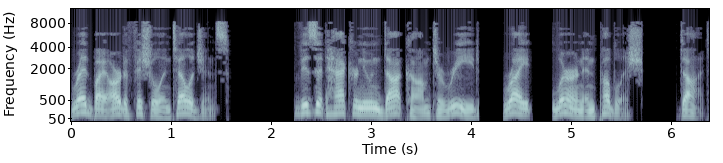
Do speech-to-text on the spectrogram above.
read by Artificial Intelligence. Visit hackernoon.com to read, write, learn, and publish. Dot.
